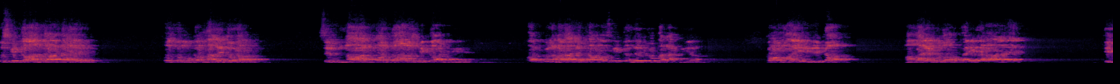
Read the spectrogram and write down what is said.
उसके कान काट डाले, उसको मुकम्मल नहीं तोड़ा। सिर्फ़ नाक और कान उसके काट दिए। और कुल्हाड़ा जो था, उसके कंधे के ऊपर रख दिया। कौम आई देखा, हमारे खुदाओं का ये हाल है कि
